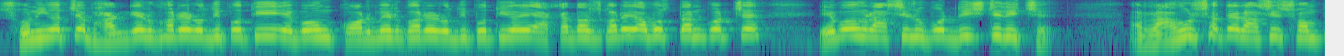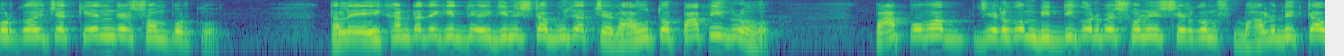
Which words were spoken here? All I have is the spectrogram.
শনি হচ্ছে ভাগ্যের ঘরের অধিপতি এবং কর্মের ঘরের অধিপতি হয়ে একাদশ ঘরে অবস্থান করছে এবং রাশির উপর দৃষ্টি দিচ্ছে। আর রাহুর সাথে রাশির সম্পর্ক হয়েছে কেন্দ্রের সম্পর্ক। তাহলে এইখানটাতে কিন্তু এই জিনিসটা বুঝাচ্ছে, রাহু তো পাপি গ্রহ। পাপ প্রভাব যেরকম বৃদ্ধি করবে শনির, সেরকম ভালো দিকটাও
